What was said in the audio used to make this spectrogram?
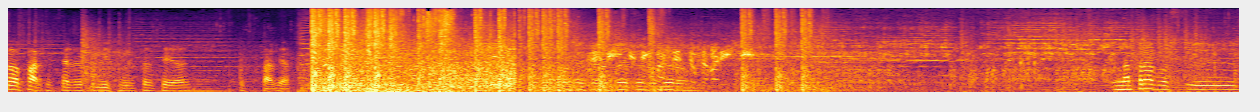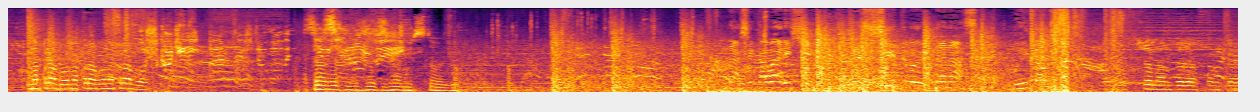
To otwarty serwer publiczny, to ty odstawia. Może go wybiorą. Na prawo, y, na prawo, na prawo, na prawo. Zaraz za drzwiami stoi товарищи рассчитывают на нас. Мы должны... Strzelam teraz tam ten.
